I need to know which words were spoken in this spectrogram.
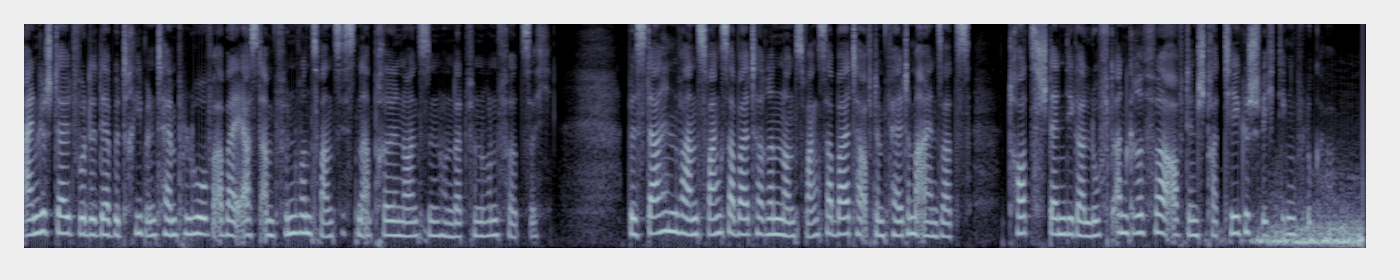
Eingestellt wurde der Betrieb in Tempelhof aber erst am 25. April 1945. Bis dahin waren Zwangsarbeiterinnen und Zwangsarbeiter auf dem Feld im Einsatz, trotz ständiger Luftangriffe auf den strategisch wichtigen Flughafen.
